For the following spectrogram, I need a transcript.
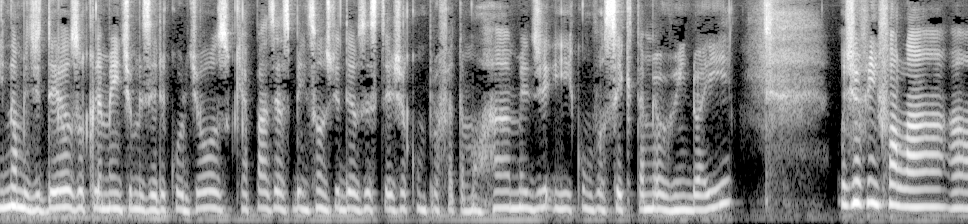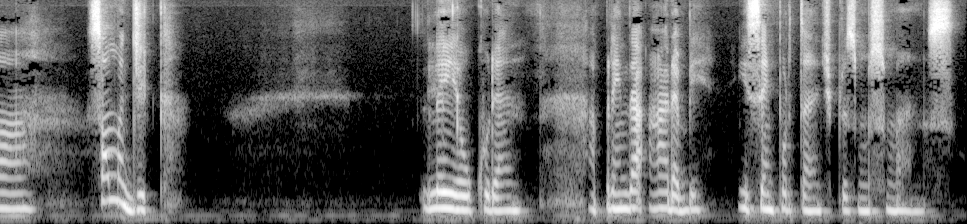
Em nome de Deus, o clemente e o misericordioso, que a paz e as bênçãos de Deus esteja com o profeta Mohammed e com você que está me ouvindo aí. Hoje eu vim falar uh, só uma dica. Leia o Corão, aprenda árabe, isso é importante para os muçulmanos.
